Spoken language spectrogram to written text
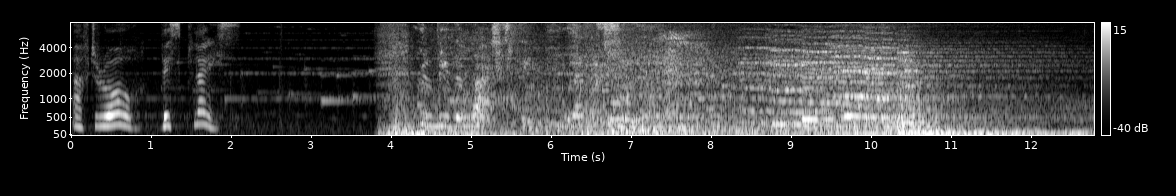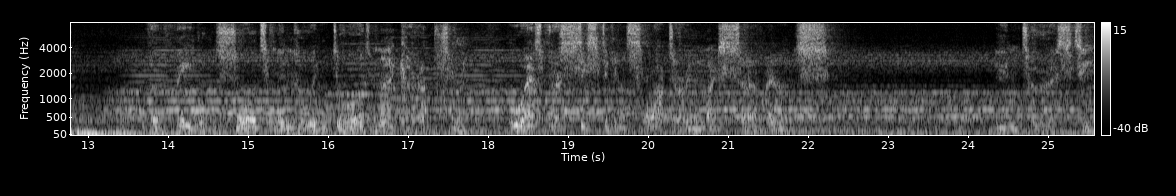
After all, this place will be the last thing you ever see. Swordsman who endured my corruption, who has persisted in slaughtering my servants. Interesting.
